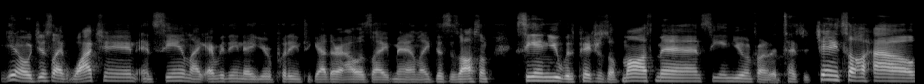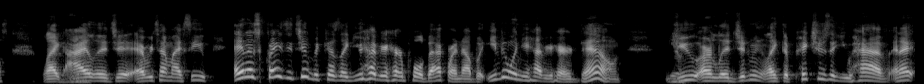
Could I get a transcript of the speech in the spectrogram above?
you know, just like watching and seeing like everything that you're putting together, I was like, man, like this is awesome. Seeing you with pictures of Mothman, seeing you in front of the Texas Chainsaw House, like I mm-hmm. legit every time I see you, and it's crazy too because like you have your hair pulled back right now, but even when you have your hair down, Yeah. you are legitimately like the pictures that you have, and I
